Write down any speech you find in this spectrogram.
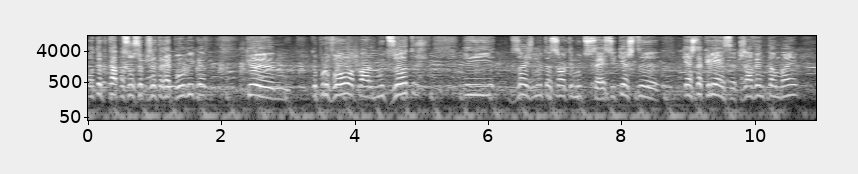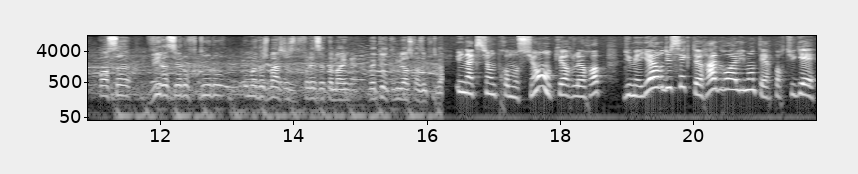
Ontem por cá passou o Sr. Presidente da República, que, que provou, a par de muitos outros. E desejo muita sorte e muito sucesso e que, este, que esta criança, que já vende tão bem, possa vir a ser no futuro uma das margens de referência também daquilo que melhor se faz em Portugal. Une action de promotion au cœur de l'Europe du meilleur du secteur agroalimentaire portugais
